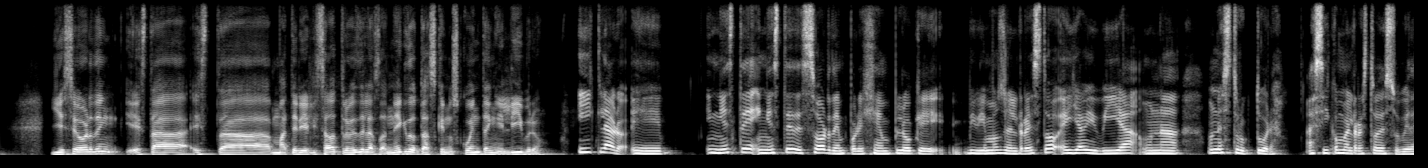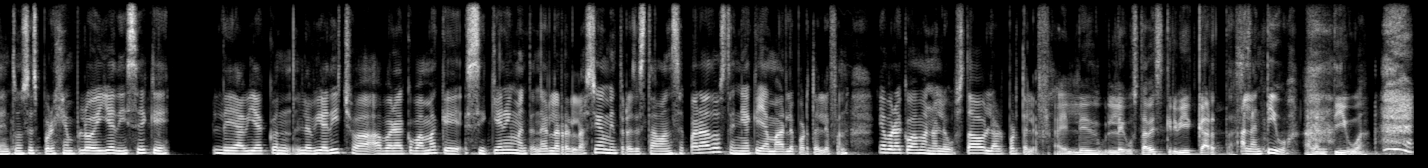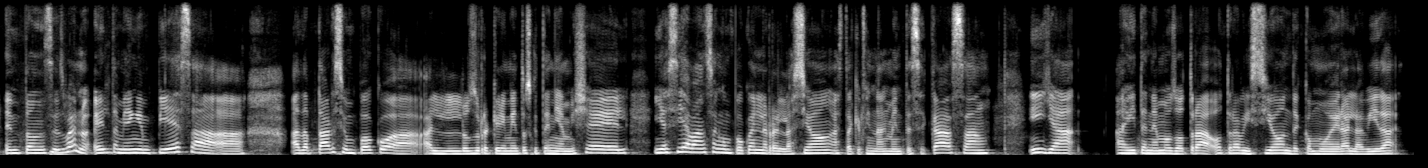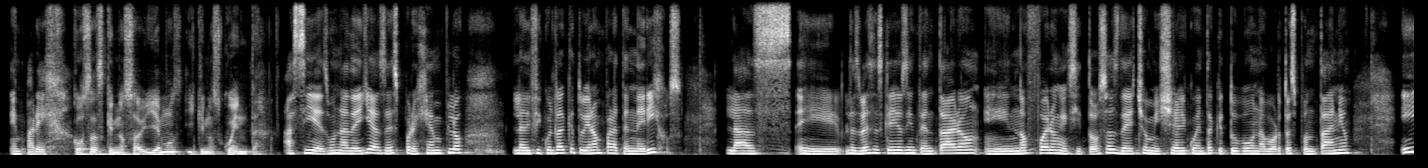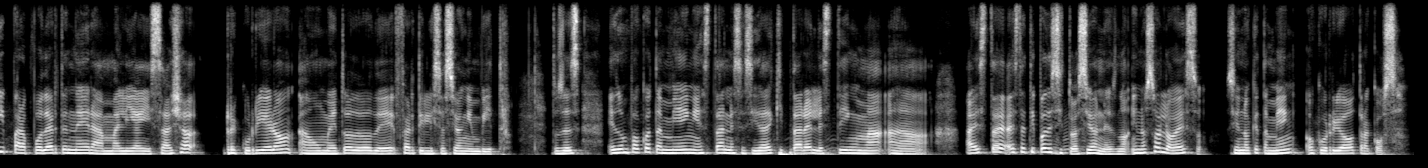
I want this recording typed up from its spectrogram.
Y ese orden está, está materializado a través de las anécdotas que nos cuenta en el libro. Y claro, eh, en este, en este desorden, por ejemplo, que vivimos del resto, ella vivía una, una estructura, así como el resto de su vida. Entonces, por ejemplo, ella dice que le había, le había dicho a, Barack Obama que si quieren mantener la relación mientras estaban separados, tenía que llamarle por teléfono. Y a Barack Obama no le gustaba hablar por teléfono. A él le, gustaba escribir cartas. A la antigua. A la antigua. Entonces, bueno, él también empieza a adaptarse un poco a, a, los requerimientos que tenía Michelle y así avanzan un poco en la relación hasta que finalmente se casan y ya ahí tenemos otra, otra visión de cómo era la vida en pareja. Cosas que no sabíamos y que nos cuenta. Así es, una de ellas es, por ejemplo, la dificultad que tuvieron para tener hijos. Las, eh, las veces que ellos intentaron eh, no fueron exitosas, de hecho Michelle cuenta que tuvo un aborto espontáneo y para poder tener a Malia y Sasha recurrieron a un método de fertilización in vitro. Entonces, es un poco también esta necesidad de quitar el estigma a, a, este, a este tipo de situaciones, ¿no? Y no solo eso, sino que también ocurrió otra cosa.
